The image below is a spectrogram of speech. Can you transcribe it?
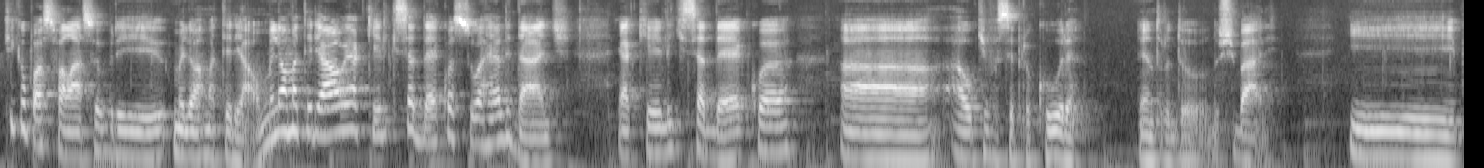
O que, que, eu posso falar sobre o melhor material? O melhor material é aquele que se adequa à sua realidade, é aquele que se adequa a, ao que você procura dentro do, do Shibari. E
